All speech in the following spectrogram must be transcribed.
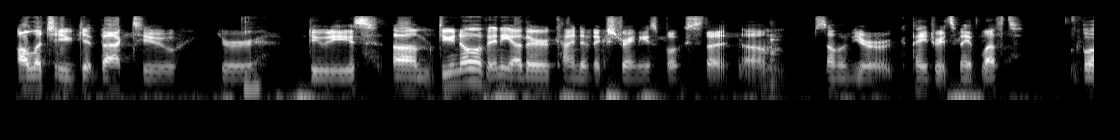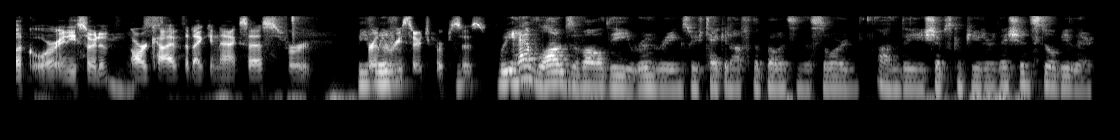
I'll let you get back to your duties. Um, do you know of any other kind of extraneous books that um, some of your compatriots may have left the book or any sort of archive that I can access for We've, further we've- research purposes? we have logs of all the rune readings we've taken off the bones and the sword on the ship's computer. They should still be there.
